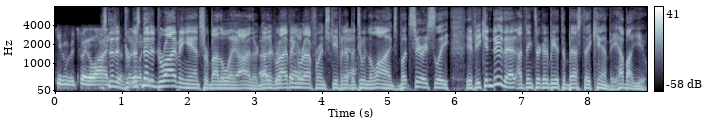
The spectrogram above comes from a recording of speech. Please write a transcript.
Keep it between the lines. That's not, a, that's not a driving answer, by the way, either. Not a driving reference. Keeping yeah. it between the lines. But seriously, if he can do that, I think they're going to be at the best they can be. How about you?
